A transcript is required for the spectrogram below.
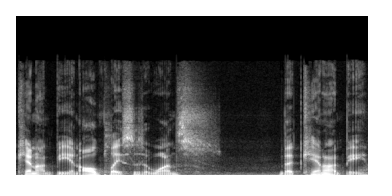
cannot be in all places at once. That cannot be.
